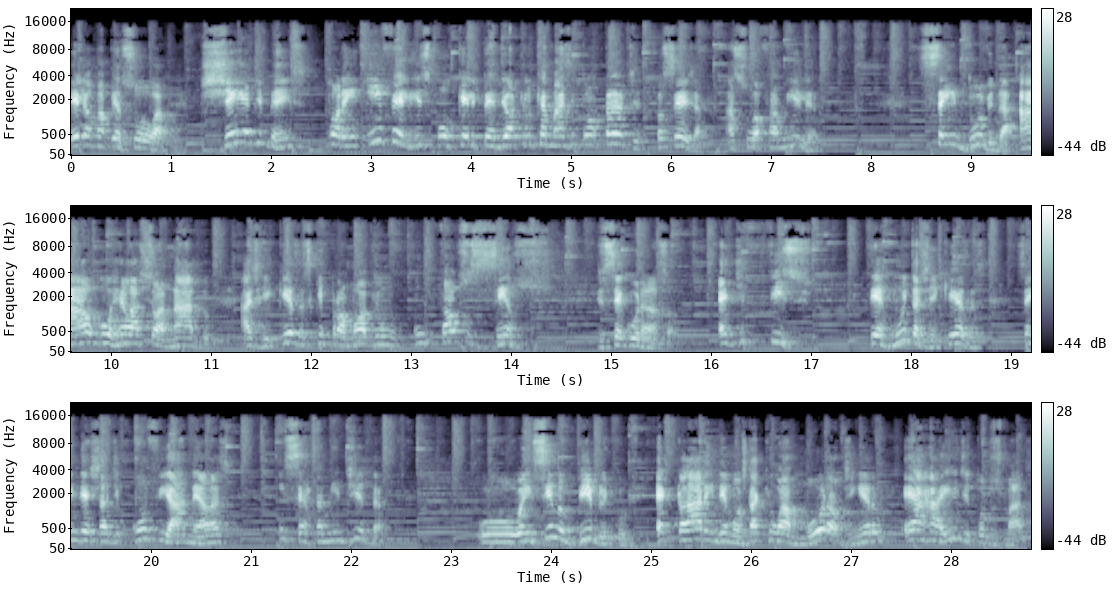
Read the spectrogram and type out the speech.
ele é uma pessoa cheia de bens, porém infeliz porque ele perdeu aquilo que é mais importante, ou seja, a sua família. Sem dúvida, há algo relacionado às riquezas que promove um, um falso senso de segurança. É difícil ter muitas riquezas sem deixar de confiar nelas em certa medida. O ensino bíblico é claro em demonstrar que o amor ao dinheiro é a raiz de todos os males,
